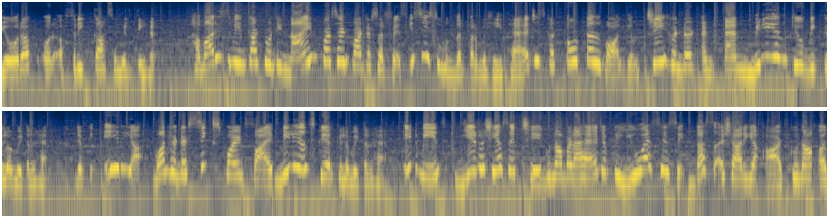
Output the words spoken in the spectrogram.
यूरोप और अफ्रीका से मिलती हैं। हमारी ज़मीन का 29 परसेंट वाटर सरफेस इसी समुद्र पर मुहित है, जिसका total volume 310 million cubic kilometre है। जबकि एरिया 106.5 मिलियन स्क्वायर किलोमीटर है। इट मींस ये रशिया से छह गुना बड़ा है जबकि यूएसए से दस अशारिया आठ गुना और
